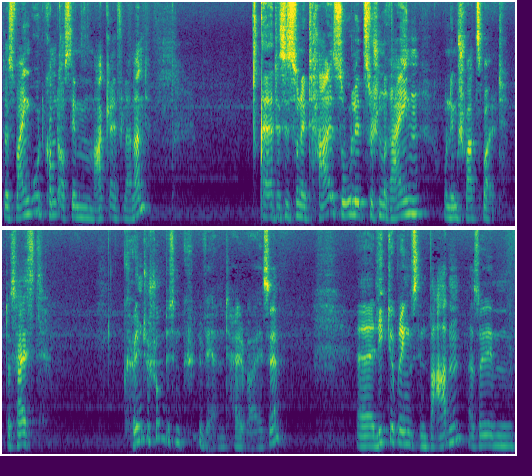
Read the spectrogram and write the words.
das Weingut kommt aus dem Markgräfler Land. Äh, das ist so eine Talsohle zwischen Rhein und dem Schwarzwald. Das heißt, könnte schon ein bisschen kühl werden teilweise. Äh, liegt übrigens in Baden, also im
